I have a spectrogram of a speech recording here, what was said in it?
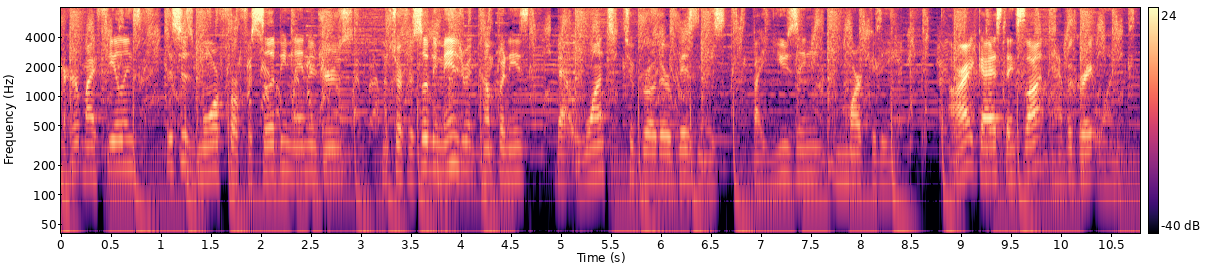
going to hurt my feelings. This is more for facility managers, I'm sorry, facility management companies that want to grow their business by using marketing. All right, guys, thanks a lot. and Have a great one.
